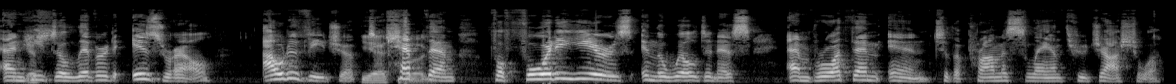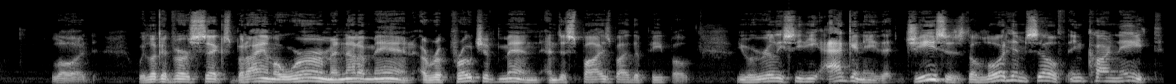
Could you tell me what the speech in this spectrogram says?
And he delivered Israel out of Egypt, Yes, kept Lord. them for 40 years in the wilderness, and brought them in to the promised land through Joshua. Lord. We look at verse 6 But I am a worm and not a man, a reproach of men and despised by the people. You really see the agony that Jesus, the Lord Himself, incarnate,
